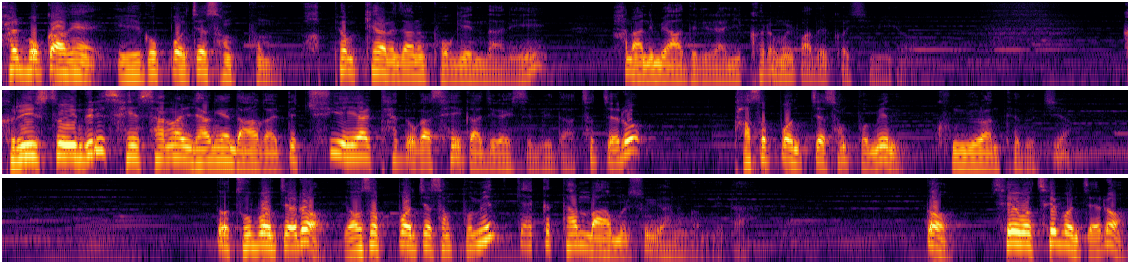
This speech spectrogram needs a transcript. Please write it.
팔복강의 일곱 번째 성품 화평케 하는 자는 복이 있나니 하나님의 아들이라 일컬음을 받을 것이며 그리스도인들이 세상을 향해 나아갈 때 취해야 할 태도가 세 가지가 있습니다. 첫째로 다섯 번째 성품인 국률한 태도지요. 또 두 번째로 여섯 번째 성품인 깨끗한 마음을 소유하는 겁니다. 또세 세 번째로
